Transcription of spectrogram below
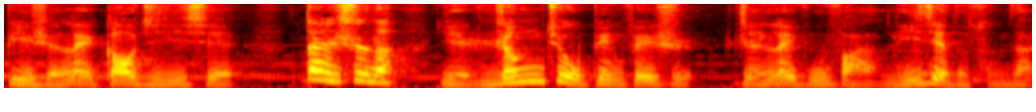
比人类高级一些，但是呢也仍旧并非是人类无法理解的存在。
